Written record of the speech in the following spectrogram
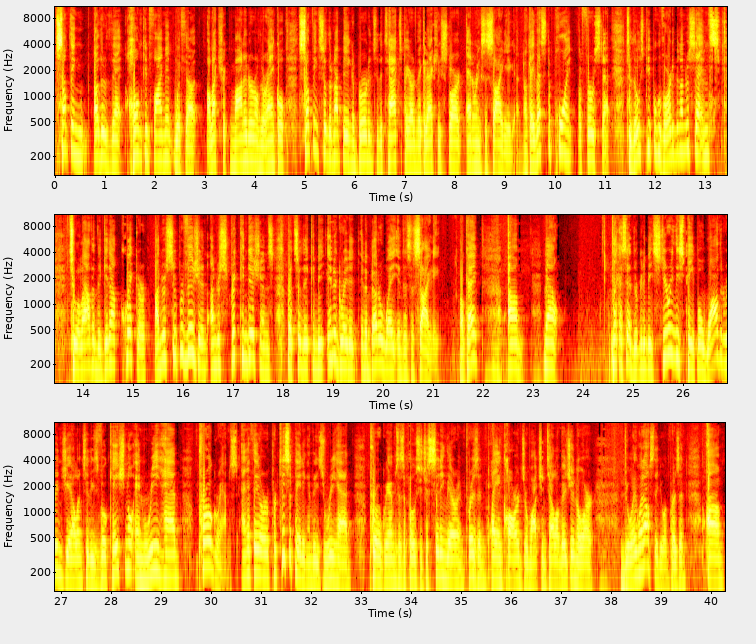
something other than home confinement with an electric monitor on their ankle, something so they're not being a burden to the taxpayer and they can actually start entering society again. Okay, that's the point of First Step. To those people who've already been under sentence, to allow them to get out quicker, under supervision, under strict conditions, but so they can be integrated in a better way into society. Okay? Um, now, like I said, they're going to be steering these people while they're in jail into these vocational and rehab programs. And if they are participating in these rehab programs as opposed to just sitting there in prison playing cards or watching television or doing what else they do in prison, um,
